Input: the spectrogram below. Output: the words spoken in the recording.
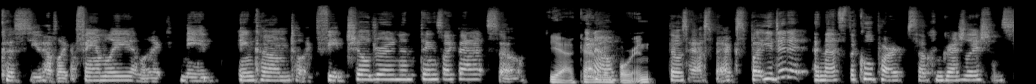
because you have like a family and like need income to like feed children and things like that. So yeah, kind of know, important. Those aspects, but you did it and that's the cool part. So congratulations.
